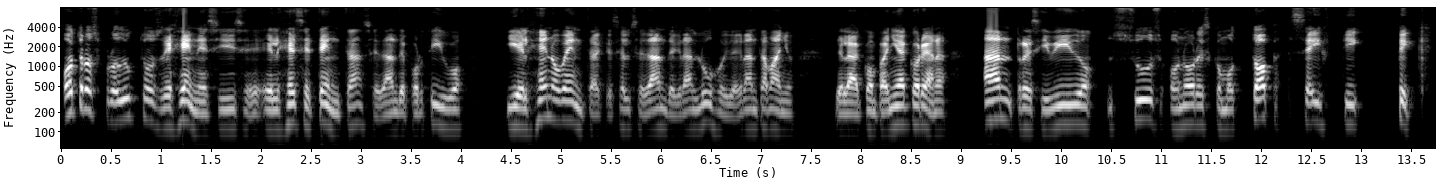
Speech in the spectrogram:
Otros productos de Genesis, eh, el G70, sedán deportivo, y el G90, que es el sedán de gran lujo y de gran tamaño de la compañía coreana, han recibido sus honores como Top Safety Pick.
